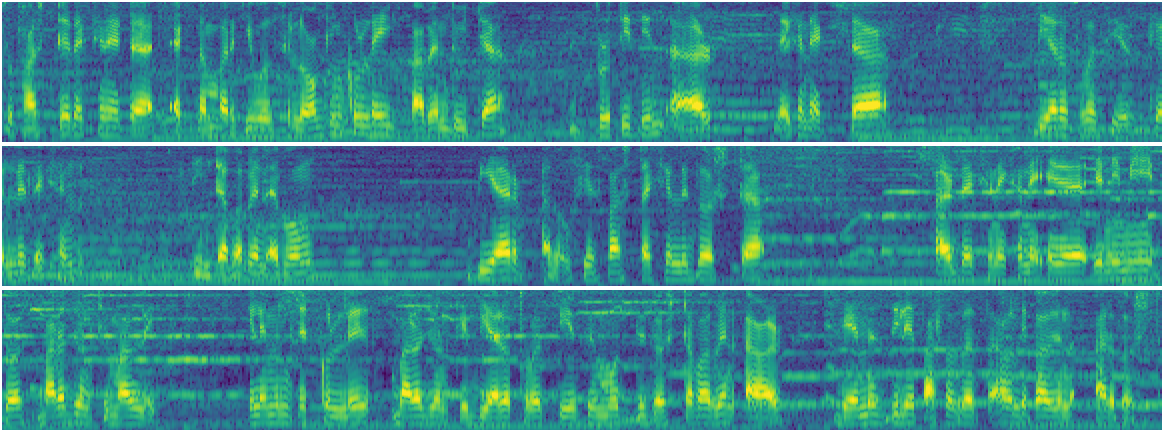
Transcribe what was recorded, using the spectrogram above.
সো ফার্স্টে দেখেন এটা এক নাম্বার কি বলছে লগ ইন করলেই পাবেন দুইটা প্রতিদিন। আর দেখেন একটা বিয়ার অথবা সিএস খেললে দেখেন তিনটা পাবেন এবং বিয়ার এবং সিএস পাঁচটা খেললে দশটা। আর দেখেন এখানে এনিমি দশ, বারো জনকে মারলে এলিমিনেটেড করলে বারো জনকে বিয়ার অথবা সিএস এর মধ্যে দশটা পাবেন। আর ড্যামেজ দিলে পাঁচ হাজার, তাহলে পাবেন আর দশটা।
